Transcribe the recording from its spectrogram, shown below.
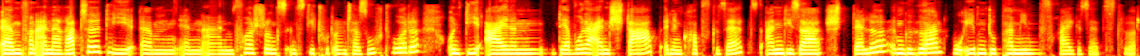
ähm, von einer Ratte, die ähm, in einem Forschungsinstitut untersucht wurde und die einen, der wurde ein Stab in den Kopf gesetzt an dieser Stelle im Gehirn, wo eben Dopamin freigesetzt wird.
